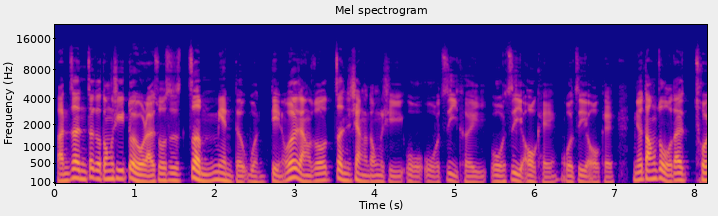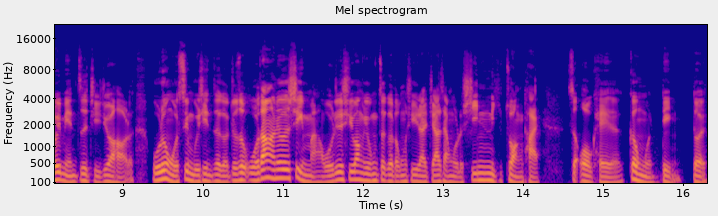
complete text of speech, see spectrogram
反正这个东西对我来说是正面的稳定。我就想说正向的东西我，我自己可以，我自己 OK，我自己 OK，你就当做我在催眠自己就好了。无论我信不信这个，就是我当然就是信嘛，我就希望用这个东西来加强我的心理状态是 OK 的，更稳定。对，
